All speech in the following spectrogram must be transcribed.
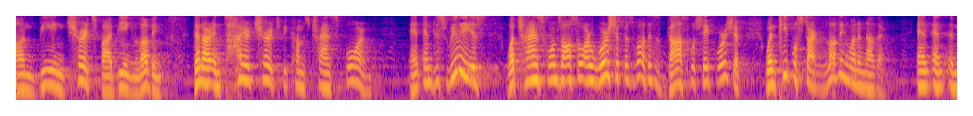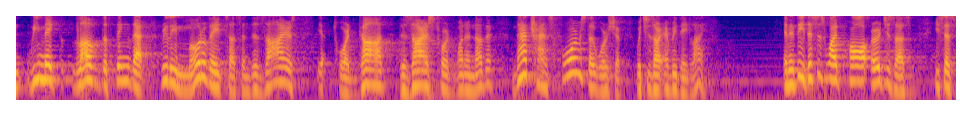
on being church by being loving, then our entire church becomes transformed. And, and this really is what transforms also our worship as well. This is gospel shaped worship. When people start loving one another and, and, and we make love the thing that really motivates us and desires toward God, desires toward one another, that transforms the worship, which is our everyday life. And indeed, this is why Paul urges us. He says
